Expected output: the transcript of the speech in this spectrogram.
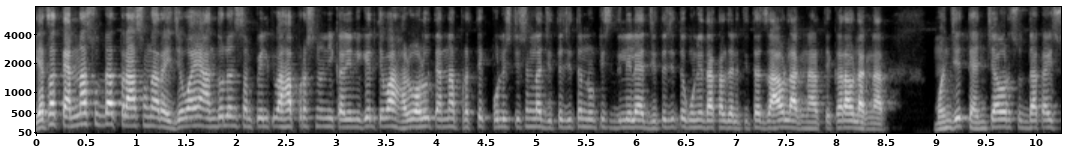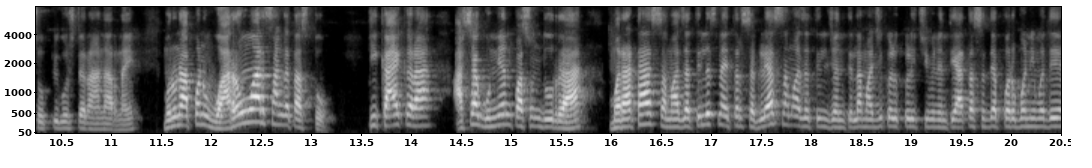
याचा त्यांना सुद्धा त्रास होणार आहे. जेव्हा हे आंदोलन संपेल किंवा हा प्रश्न निकाली निघेल तेव्हा हळूहळू त्यांना प्रत्येक पोलीस स्टेशनला जिथं जिथं नोटीस दिलेल्या आहेत जिथे जिथं गुन्हे दाखल झाले तिथं जावं लागणार ते करावं लागणार. म्हणजे त्यांच्यावर सुद्धा काही सोपी गोष्ट राहणार नाही. म्हणून आपण वारंवार सांगत असतो की काय करा अशा गुन्ह्यांपासून दूर राहा. मराठा समाजातीलच नाही तर सगळ्या समाजातील जनतेला माझी कळकळीची विनंती आता सध्या परभणीमध्ये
